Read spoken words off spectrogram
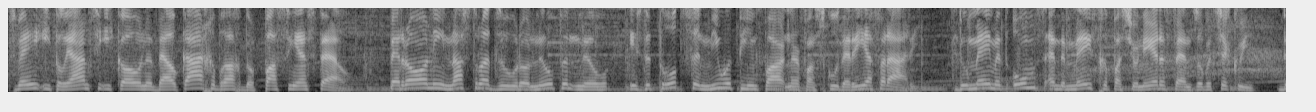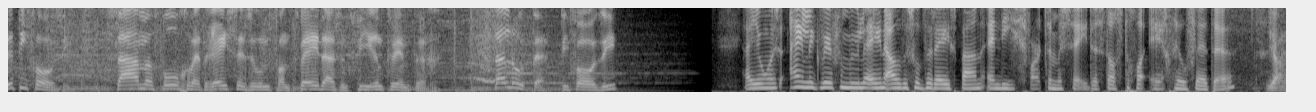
Twee Italiaanse iconen bij elkaar gebracht door passie en stijl. Peroni Nastro Azzurro 0.0 is de trotse nieuwe teampartner van Scuderia Ferrari. Doe mee met ons en de meest gepassioneerde fans op het circuit, de Tifosi. Samen volgen we het raceseizoen van 2024. Salute, Tifosi! Ja, jongens, eindelijk weer Formule 1 auto's op de racebaan. En die zwarte Mercedes, dat is toch wel echt heel vet, hè? Ja,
